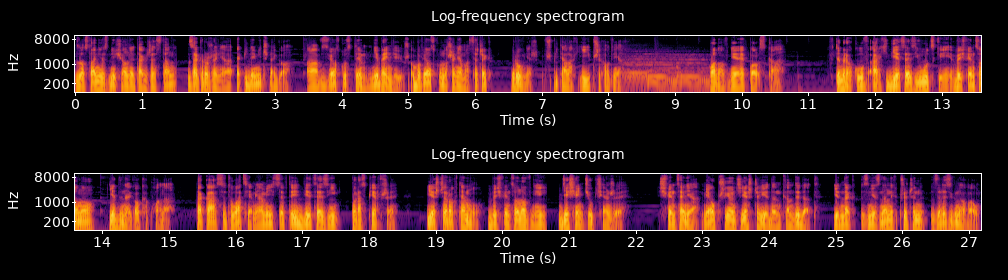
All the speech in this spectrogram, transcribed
zostanie zniesiony także stan zagrożenia epidemicznego, a w związku z tym nie będzie już obowiązku noszenia maseczek również w szpitalach i przychodniach. Ponownie Polska. W tym roku w archidiecezji łódzkiej wyświęcono jednego kapłana. Taka sytuacja miała miejsce w tej diecezji po raz pierwszy. Jeszcze rok temu wyświęcono w niej dziesięciu księży. Święcenia miał przyjąć jeszcze jeden kandydat, jednak z nieznanych przyczyn zrezygnował.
